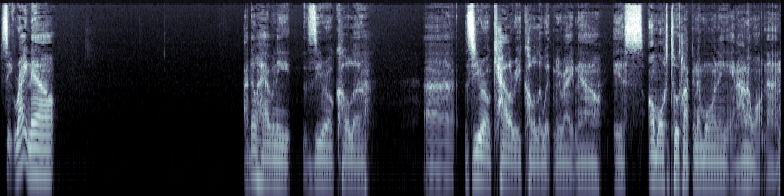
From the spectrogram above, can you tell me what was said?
See, right now, I don't have any zero cola, uh, zero calorie cola with me right now. It's almost two o'clock in the morning, and I don't want none.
